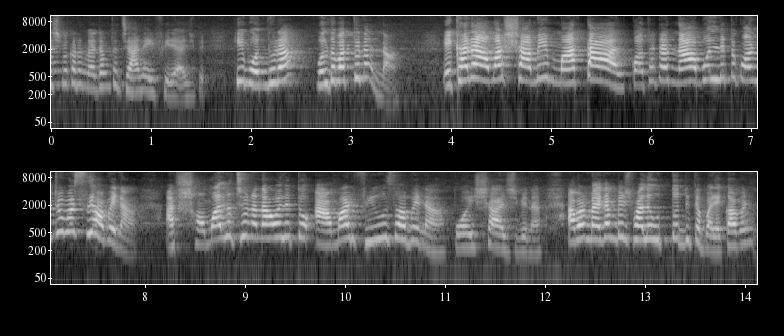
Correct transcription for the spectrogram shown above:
আসবে, কারণ ম্যাডাম তো জানেই ফিরে আসবে। কি বন্ধুরা, বলতে পারতো না? না। এখানে আমার স্বামী মাতাল। কথাটা না বললে তো কন্ট্রোভার্সি হবে না। আর সমালোচনা না হলে তো আমার ভিউজ হবে না, পয়সা আসবে না। আমার ম্যাডাম বেশ ভালো উত্তর দিতে পারে। কমেন্ট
